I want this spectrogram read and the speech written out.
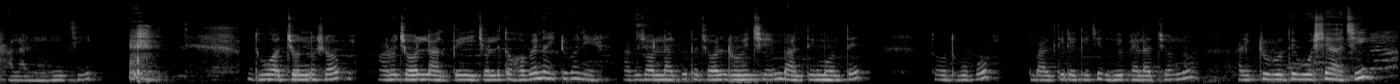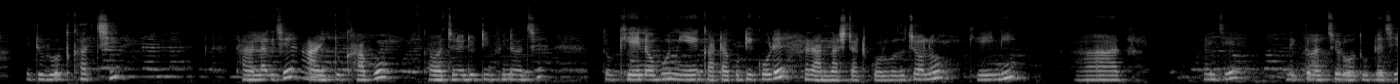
থালা নিয়ে নিয়েছি। ধোয়ার জন্য সব আরও জল লাগবে, এই জলে তো হবে না একটুখানি আরও জল লাগবে তো জল রয়েছে বালতির মধ্যে। তো ধুবো, বালতি রেখেছি ধুয়ে ফেলার জন্য। আর একটু রোদে বসে আছি, একটু রোদ খাচ্ছি। ঠান্ডা লাগছে, আর একটু খাব, খাওয়ার জন্য একটু টিফিন আছে। তো খেয়ে নেব, নিয়ে কাটাকুটি করে রান্না স্টার্ট করব। তো চলো, খেয়ে নিই আর এই যে, দেখতে পাচ্ছ রোদ উঠেছে,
